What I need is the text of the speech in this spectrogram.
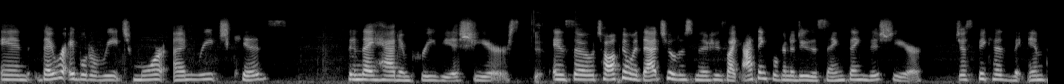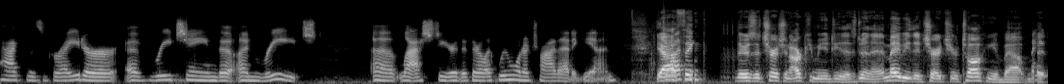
And they were able to reach more unreached kids than they had in previous years. Yeah. And so, talking with that children's ministry, is like, I think we're going to do the same thing this year just because the impact was greater of reaching the unreached uh, last year that they're like, we want to try that again. Yeah, so I, I think, think, there's a church in our community that's doing that. It may be the church you're talking about, but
